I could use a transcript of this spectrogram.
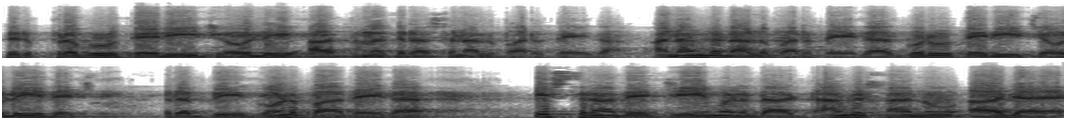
ਫਿਰ ਪ੍ਰਭੂ ਤੇਰੀ ਝੋਲੀ ਆਤਮਿਕ ਰਸ ਨਾਲ ਭਰ ਦੇਗਾ, ਆਨੰਦ ਨਾਲ ਭਰ ਦੇਗਾ, ਗੁਰੂ ਤੇਰੀ ਝੋਲੀ ਦੇ ਰੱਬੀ ਗੁਣ ਪਾ ਦੇਗਾ। ਇਸ ਤਰ੍ਹਾਂ ਦੇ ਜੀਵਨ ਦਾ ਢੰਗ ਸਾਨੂੰ ਆ ਜਾਏ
